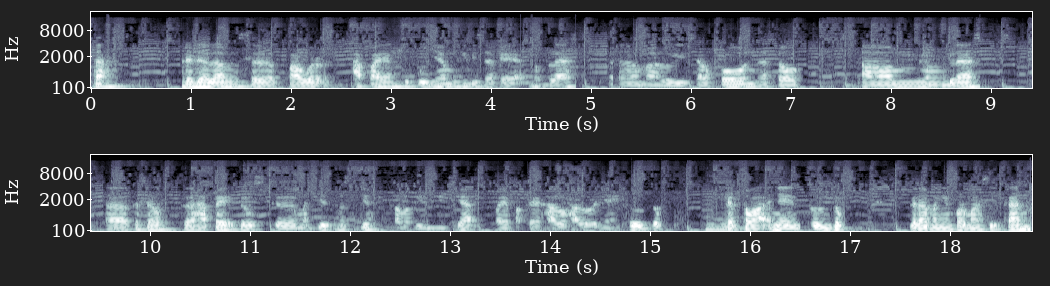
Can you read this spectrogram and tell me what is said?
entah ada dalam sepower apa yang kupunya mungkin bisa kayak ngeblast eh, melalui cellphone atau um, ngeblast uh, ke sel ke HP terus ke masjid-masjid kalau di Indonesia supaya pakai halo-halonya itu untuk ketuanya itu untuk segera menginformasikan.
